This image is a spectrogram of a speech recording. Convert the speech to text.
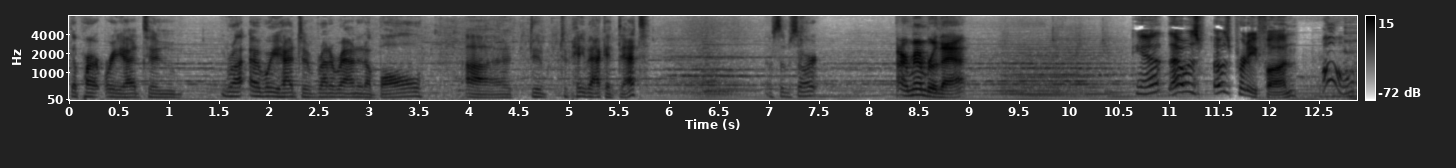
the part where you had to run, uh, where you had to run around in a ball uh, to to pay back a debt of some sort. I remember that. Yeah, that was that was pretty fun. Oh.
